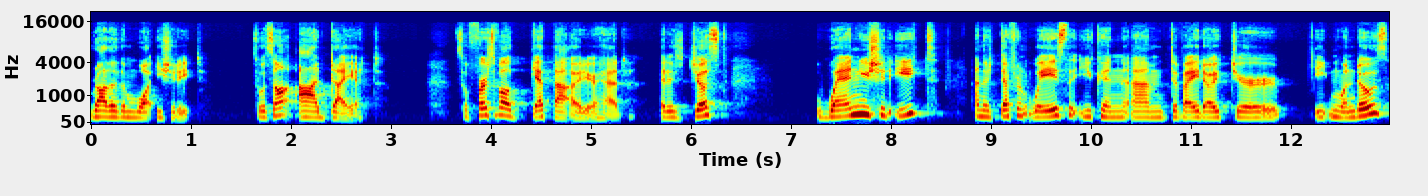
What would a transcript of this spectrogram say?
rather than what you should eat. So it's not a diet. So, first of all, get that out of your head. It is just when you should eat, and there's different ways that you can um, divide out your eating windows.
